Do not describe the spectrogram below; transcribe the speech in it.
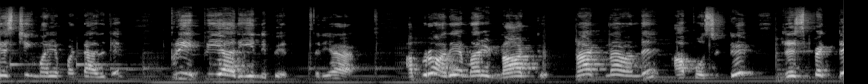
டெஸ்டிங் மாதிரியோ பண்ணிட்டு அதுக்கு ப்ரீ பிஆர்இன்னு பேர் சரியா? அப்புறம் அதே மாதிரி நாட் நாட்னா வந்து ஆப்போசிட்டு ரெஸ்பெக்ட்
